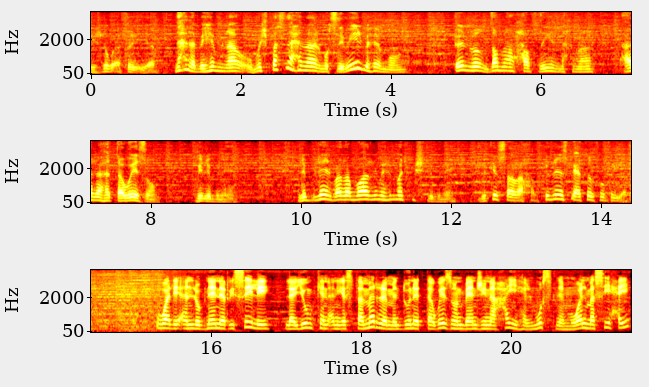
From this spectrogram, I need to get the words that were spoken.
بجنوب أفريقيا. نحن بهمنا ومش بس نحن المسلمين بهمهم إنه نضلنا محافظين نحن على هالتوازن بلبنان. لبنان برا مش مش لبنان بكل صراحة كل الناس بيعترفوا فيها. ولأن لبنان الرسالة لا يمكن أن يستمر من دون التوازن بين جناحيه المسلم والمسيحي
